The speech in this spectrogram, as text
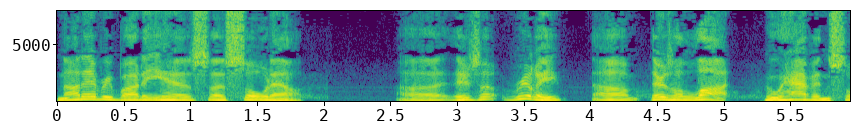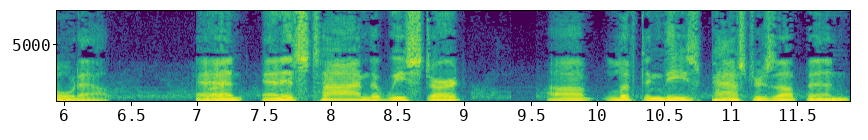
not everybody has uh, sold out. Uh, there's a really um, there's a lot who haven't sold out, and Right. and it's time that we start uh, lifting these pastors up and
